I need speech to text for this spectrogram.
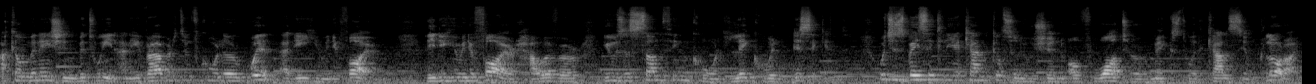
a combination between an evaporative cooler with a dehumidifier. The dehumidifier, however, uses something called liquid desiccant, which is basically a chemical solution of water mixed with calcium chloride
